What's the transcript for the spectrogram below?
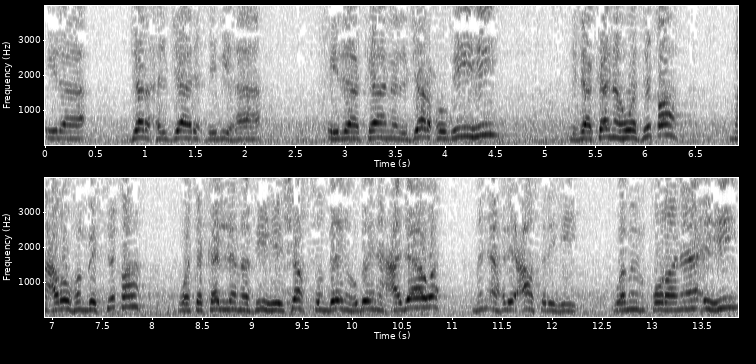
إلى جرح الجارح بها إذا كان الجرح فيه إذا كان هو ثقة معروف بالثقة وتكلم فيه شخص بينه وبينه عداوة من أهل عصره ومن قرنائه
